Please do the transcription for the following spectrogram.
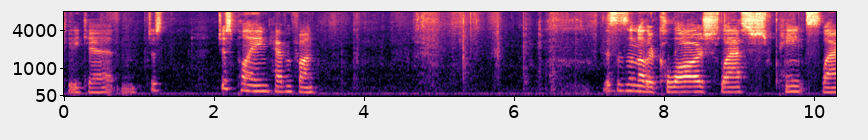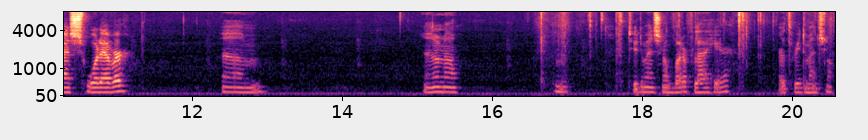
kitty cat and just just playing, having fun. This is another collage slash paint slash whatever. Um, I don't know. Hmm. Two-dimensional butterfly here, or three-dimensional.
